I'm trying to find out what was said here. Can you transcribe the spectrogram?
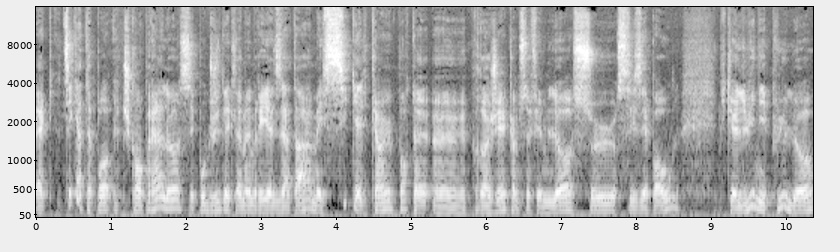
Tu sais, t'as pas. Je comprends, là, c'est pas obligé d'être le même réalisateur, mais si quelqu'un porte un, un projet comme ce film-là sur ses épaules, puis que lui n'est plus là,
